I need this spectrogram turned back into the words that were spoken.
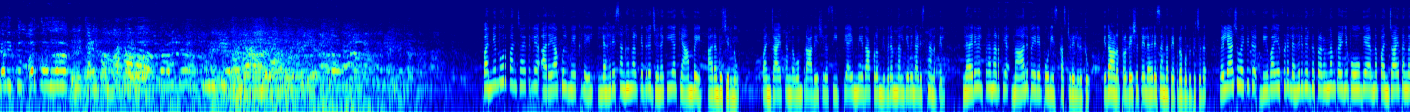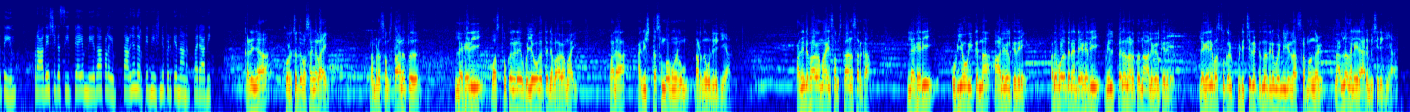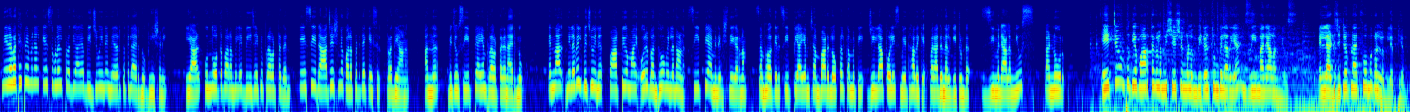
പഞ്ചാബിന്റെ ഒത്തുകളിക്ക് പന്യന്നൂർ പഞ്ചായത്തിലെ അരയാക്കുൽ മേഖലയിൽ ലഹരി സംഘങ്ങൾക്കെതിരെ ജനകീയ ക്യാമ്പയിൻ ആരംഭിച്ചിരുന്നു. പഞ്ചായത്ത് അംഗവും പ്രാദേശിക സി പി ഐ എം നേതാക്കളും വിവരം നൽകിയതിന്റെ അടിസ്ഥാനത്തിൽ ലഹരി വിൽപ്പന നടത്തിയ നാല് പേരെ പോലീസ് കസ്റ്റഡിയിലെടുത്തു. ഇതാണ് പ്രദേശത്തെ ലഹരി സംഘത്തെ പ്രകോപിപ്പിച്ചത്. വെള്ളിയാഴ്ച വൈകിട്ട് ഡിവൈഎഫിയുടെ ലഹരി വിരുദ്ധ പ്രകടനം കഴിഞ്ഞ് പോവുകയായിരുന്ന പഞ്ചായത്ത് അംഗത്തെയും പ്രാദേശിക സി പി ഐ എം നേതാക്കളെയും തടഞ്ഞു നിർത്തി ഭീഷണിപ്പെടുത്തിയെന്നാണ് പരാതി. കഴിഞ്ഞ കുറച്ച് ദിവസങ്ങളായി നമ്മുടെ സംസ്ഥാനത്ത് ലഹരി വസ്തുക്കളുടെ ഉപയോഗത്തിന്റെ ഭാഗമായി പല അനിഷ്ട സംഭവങ്ങളും നടന്നുകൊണ്ടിരിക്കുകയാണ്. അതിന്റെ ഭാഗമായി സംസ്ഥാന സർക്കാർ ലഹരി ഉപയോഗിക്കുന്ന ആളുകൾക്കെതിരെ അതുപോലെ തന്നെ ലഹരി വിൽപ്പന നടത്തുന്ന ആളുകൾക്കെതിരെ ലഹരി വസ്തുക്കൾ പിടിച്ചു കെട്ടുന്നതിന് വേണ്ടിയുള്ള ശ്രമങ്ങൾ നല്ല നിലയിൽ ആരംഭിച്ചിരിക്കുകയാണ്. നിരവധി ക്രിമിനൽ കേസുകളിൽ പ്രതിയായ ബിജുവിന്റെ നേതൃത്വത്തിലായിരുന്നു ഭീഷണി. ഇയാൾ കുന്നോത്ത് പറമ്പിലെ ബി ജെ പി പ്രവർത്തകൻ കെ സി രാജേഷിനെ കൊലപ്പെടുത്തിയ കേസിൽ പ്രതിയാണ്. അന്ന് Biju C P I M പ്രവർത്തകനായിരുന്നു. എന്നാൽ നിലവിൽ ബിജുവിന് പാർട്ടിയുമായി ഒരു ബന്ധവുമില്ലെന്നാണ് സി പി ഐ എമ്മിന്റെ വിശദീകരണം. സംഭവത്തിൽ C P I M Champad local committee ജില്ലാ പോലീസ് മേധാവിക്ക് പരാതി നൽകിയിട്ടുണ്ട്. Zee Malayalam news Kannur. ഏറ്റവും പുതിയ വാർത്തകളും വിശേഷങ്ങളും വിരൽ തുമ്പിലറിയാൻ സി മലയാളം ന്യൂസ്. എല്ലാ ഡിജിറ്റൽ പ്ലാറ്റ്ഫോമുകളിലും ലഭ്യം.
